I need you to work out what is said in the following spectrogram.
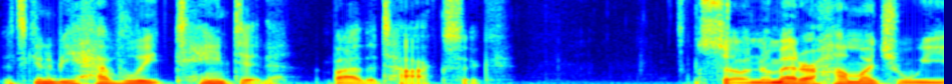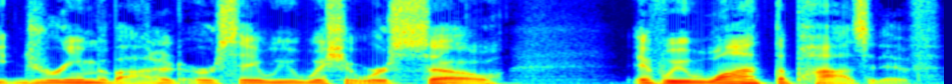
it's going to be heavily tainted by the toxic. So, no matter how much we dream about it or say we wish it were so, if we want the positive,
